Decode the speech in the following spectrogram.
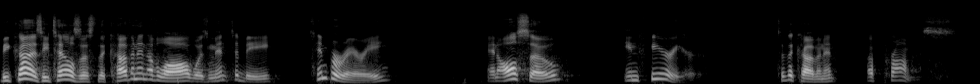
Because, he tells us, the covenant of law was meant to be temporary and also inferior to the covenant of promise.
